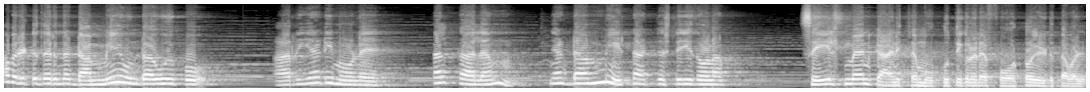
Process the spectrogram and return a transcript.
അവരിട്ട് തരുന്ന ഡമ്മിയെ ഉണ്ടാവൂ ഇപ്പോ. അറിയാടി മോളെ തൽക്കാലം ഞാൻ ഡമ്മി ഇട്ട് അഡ്ജസ്റ്റ് ചെയ്തോളാം. സെയിൽസ്മാൻ കാണിച്ച മൂക്കുത്തികളുടെ ഫോട്ടോ എടുത്തവൾ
